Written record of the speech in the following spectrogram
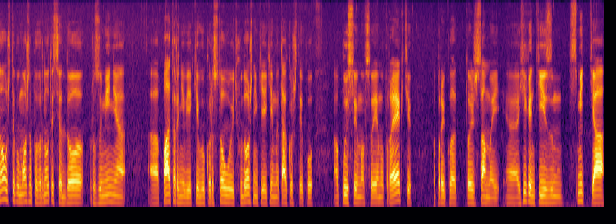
Знову ж типу можна повернутися до розуміння а, паттернів, які використовують художники, які ми також типу описуємо в своєму проєкті. Наприклад, той ж самий е, гігантізм, сміття,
